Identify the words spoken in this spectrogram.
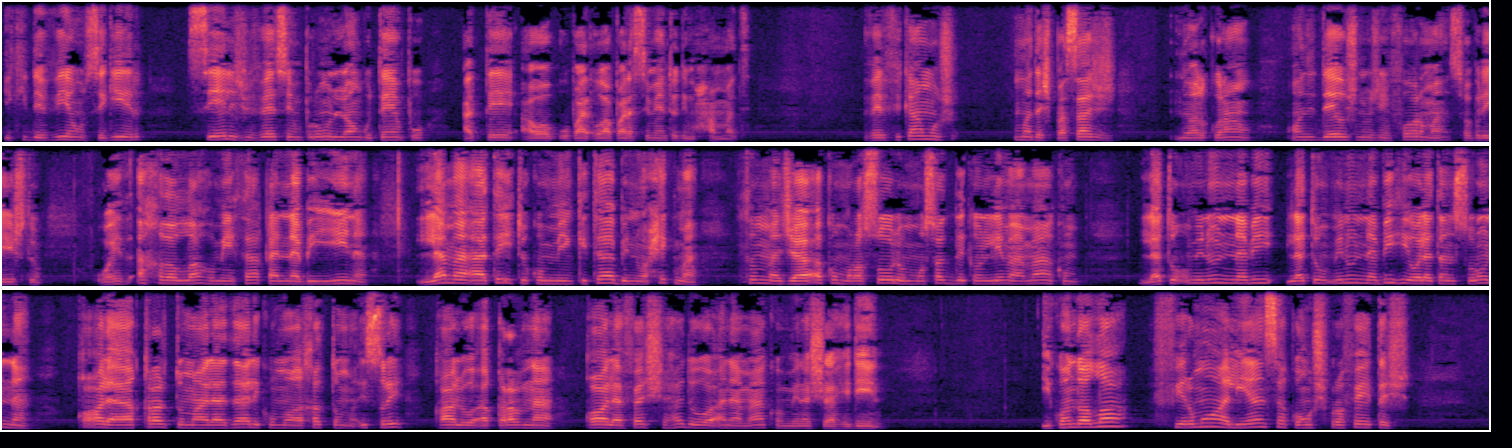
e que deviam seguir se eles vivessem por um longo tempo até o aparecimento de Muhammad. Verificamos uma das passagens no Alcorão onde Deus nos informa sobre isto. وإذ أخذ الله ميثاق النبيين لما آتيتكم من كتاب وحكمة ثم جاءكم رسول مصدق لما معكم لتؤمنن به, ولتنصرنه قال أقررتم على ذلكم وأخذتم إصري قالوا أقررنا قال فاشهدوا وأنا معكم من الشاهدين E quando Allah firmou a aliança com os profetas,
